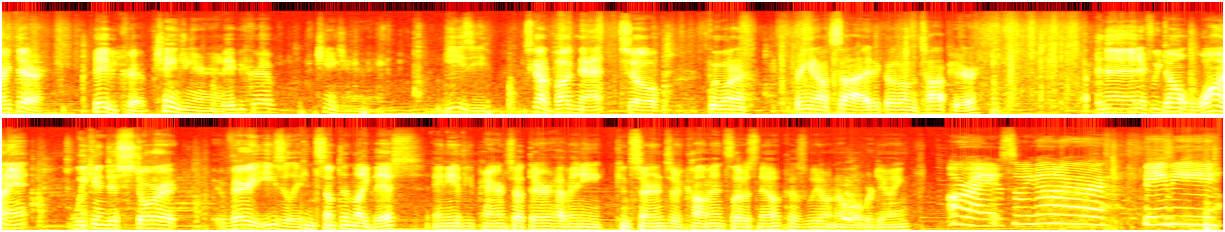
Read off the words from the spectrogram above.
Right there. Baby crib. Changing area. Baby crib. Changing area. Easy. It's got a bug net, so if we want to bring it outside, it goes on the top here. And then if we don't want it, we can just store it very easily. Can something like this, any of you parents out there have any concerns or comments, let us know because we don't know what we're doing. All right, so we got our baby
